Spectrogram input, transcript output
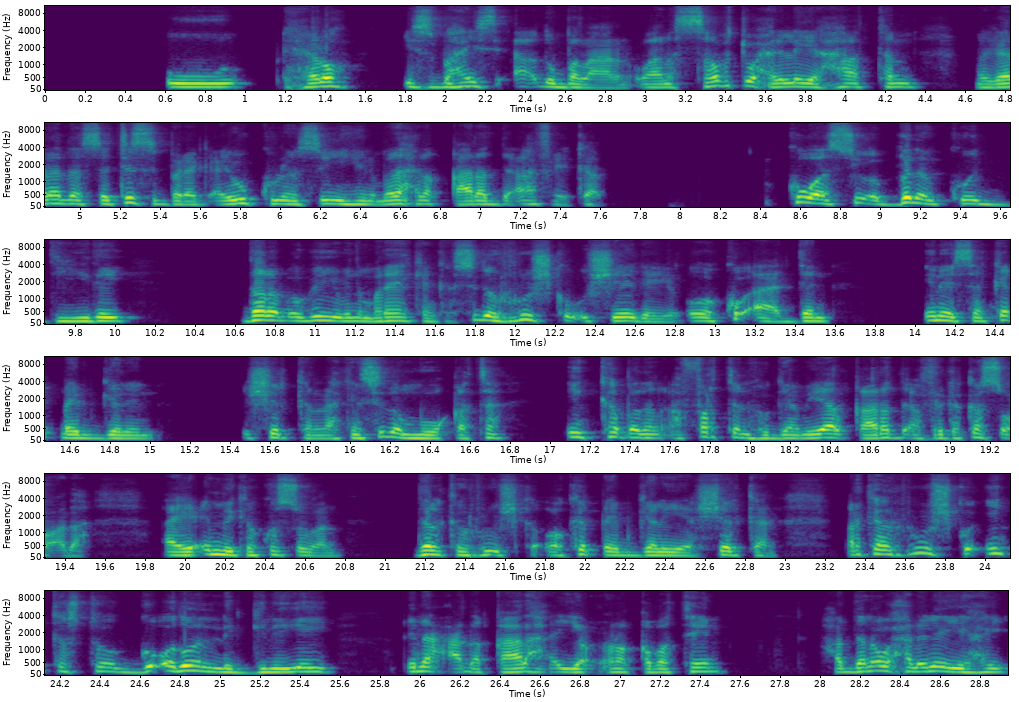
uu helo isbahaysi aad u ballaaran waana sababta waxaa la leeyahay haatan magaalada satisburg ay u kulansan yihiin madaxda qaaradda africa kuwaasi oo badankood diiday dalab uga yimid maraykanka sida ruushka uu sheegayo oo ku aadan inaysan ka qaybgelin shirkan laakiin sida muuqata in ka badan afartan hogaamiyaal qaaradda afrika ka socda ayaa iminka ku sugan dalka ruushka oo ka qaybgelaya shirkan. Marka ruushku inkastoo go'doon la geliyey dhinaca dhaqaalaha iyo cunaqabatayn haddana waxaa la leeyahay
